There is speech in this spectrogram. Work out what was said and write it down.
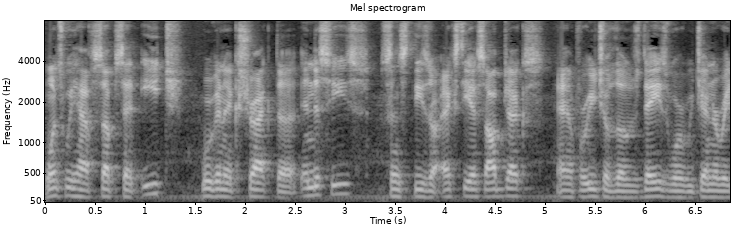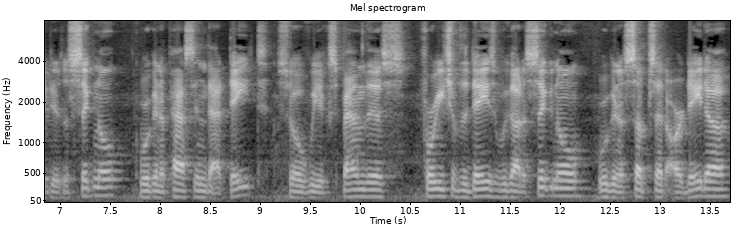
Once we have subset each, we're going to extract the indices since these are XTS objects. And for each of those days where we generated a signal, we're going to pass in that date. So if we expand this For each of the days, we got a signal. We're going to subset our data.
